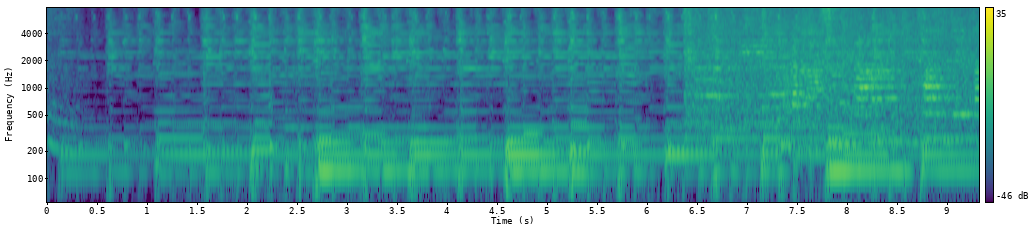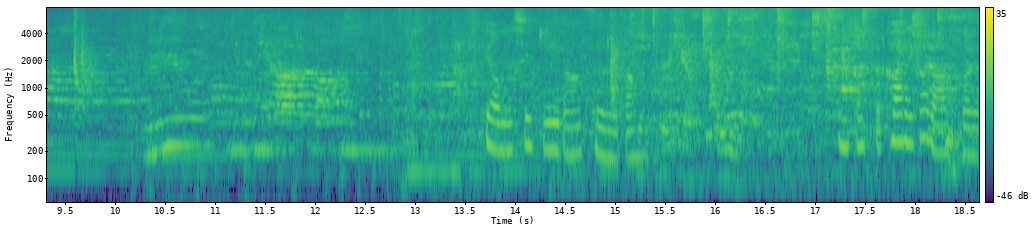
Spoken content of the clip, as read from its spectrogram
드디어 음식이 나왔습니다. 돈가스 카레가 나왔어요.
